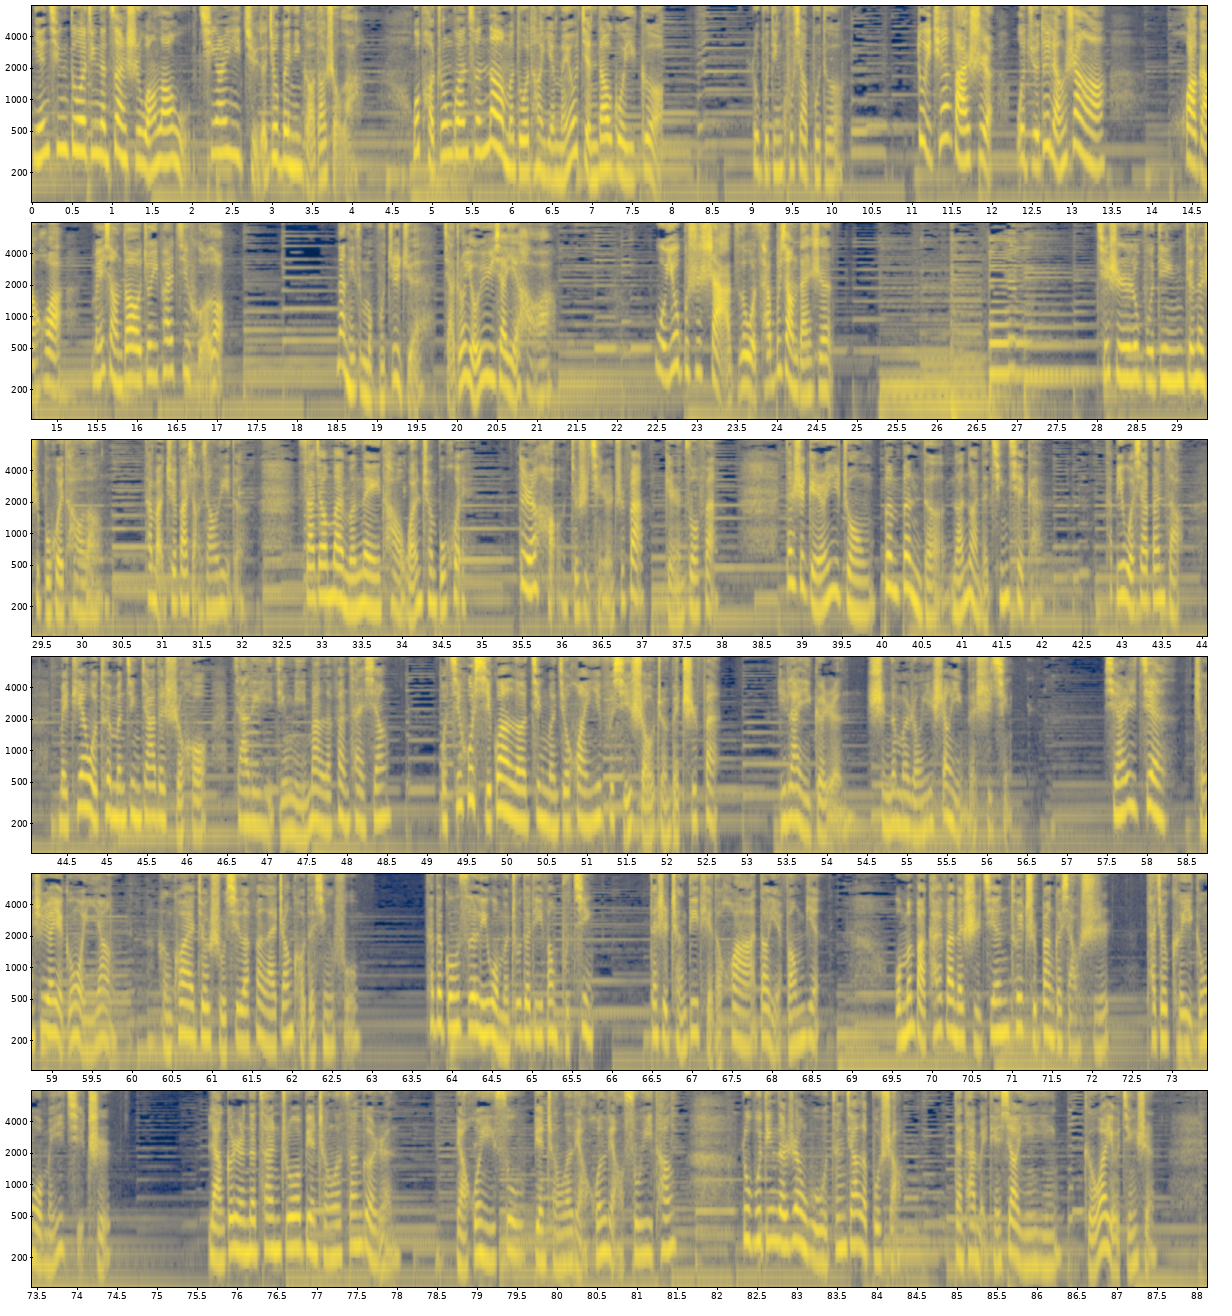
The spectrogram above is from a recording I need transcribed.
年轻多金的钻石王老五，轻而易举的就被你搞到手了。我跑中关村那么多趟，也没有捡到过一个。陆布丁哭笑不得，对天发誓，我绝对良善啊！话赶话，没想到就一拍即合了。那你怎么不拒绝，假装犹豫一下也好啊？我又不是傻子，我才不想单身。其实陆布丁真的是不会套狼，他蛮缺乏想象力的，撒娇卖萌那一套完全不会。对人好就是请人吃饭，给人做饭，但是给人一种笨笨的、暖暖的亲切感。他比我下班早，每天我推门进家的时候，家里已经弥漫了饭菜香。我几乎习惯了进门就换衣服、洗手，准备吃饭。依赖一个人是那么容易上瘾的事情。显而易见，程序员也跟我一样，很快就熟悉了饭来张口的幸福。他的公司离我们住的地方不近，但是乘地铁的话倒也方便。我们把开饭的时间推迟半个小时，他就可以跟我们一起吃。两个人的餐桌变成了三个人，两荤一素变成了两荤两素一汤。陆布丁的任务增加了不少，但他每天笑盈盈。格外有精神，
